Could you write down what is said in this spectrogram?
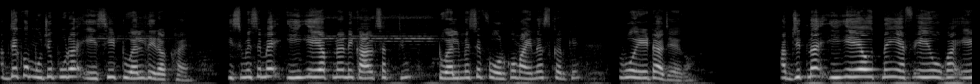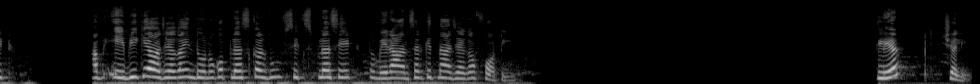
अब देखो, मुझे पूरा ए सी ट्वेल्व दे रखा है। इसमें से मैं ई ए अपना निकाल सकती हूँ ट्वेल्व में से फोर को माइनस करके तो वो एट आ जाएगा। अब जितना ई ए है, उतना ही एफ़ ए होगा एट अब ए बी क्या हो जाएगा? इन दोनों को प्लस कर दूँ सिक्स प्लस एट तो मेरा आंसर कितना आ जाएगा? फोर्टीन क्लियर चलिए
